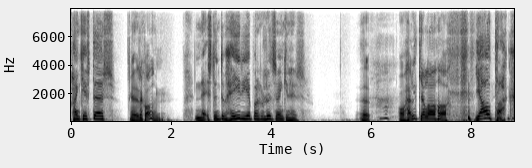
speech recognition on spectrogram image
Hann kefti þér, er eitthvað að þeim? nei, stundum heyri ég bara eitthvað hlut sem enginn heyrir. Er, og Helgi að laga það? Já, takk,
